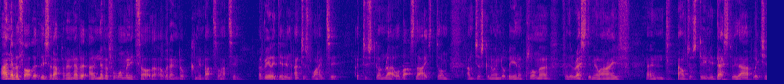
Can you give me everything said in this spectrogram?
I never thought that this would happen. I never, I never for one minute thought that I would end up coming back to acting. I really didn't. I just liked it. I'd just gone right. Well, that's that. It's done. I'm just going to end up being a plumber for the rest of my life, and I'll just do my best with that, which I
